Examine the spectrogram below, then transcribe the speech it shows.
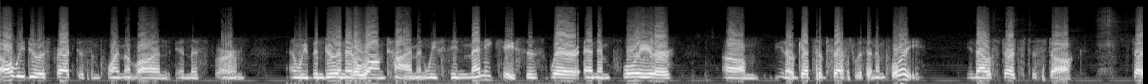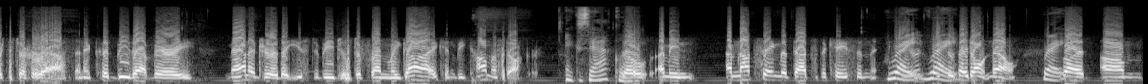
all we do is practice employment law in, in this firm and we've been doing it a long time, and we've seen many cases where an employer, um, you know, gets obsessed with an employee, you know, starts to stalk, starts to harass, and it could be that very manager that used to be just a friendly guy can become a stalker. Exactly. So, I mean, I'm not saying that that's the case in the right, right. because I don't know. Right. But um,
